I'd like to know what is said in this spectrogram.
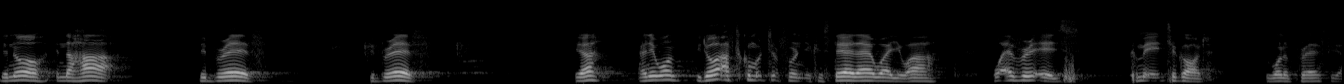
You know, in the heart, be brave. Be brave. Yeah? Anyone? You don't have to come up to the front. You can stay there where you are. Whatever it is, Commit it to God. We want to pray for you.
